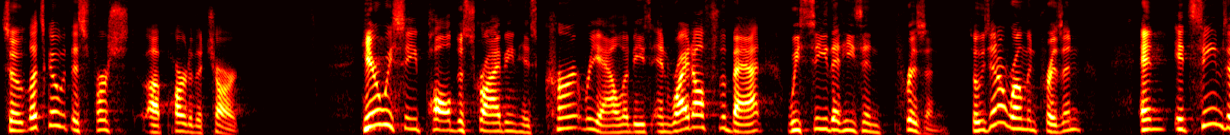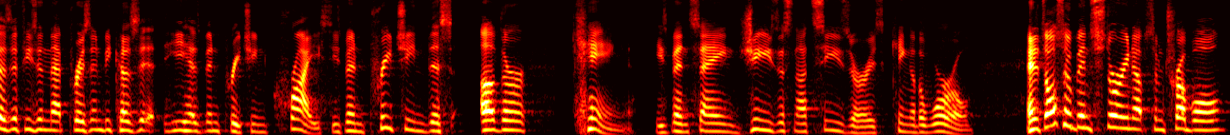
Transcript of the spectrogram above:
So let's go with this first uh, part of the chart. Here we see Paul describing his current realities, and right off the bat, we see that he's in prison. So he's in a Roman prison, and it seems as if he's in that prison because it, he has been preaching Christ. He's been preaching this other king. He's been saying Jesus, not Caesar, is king of the world. And it's also been stirring up some trouble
